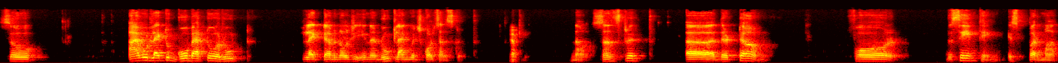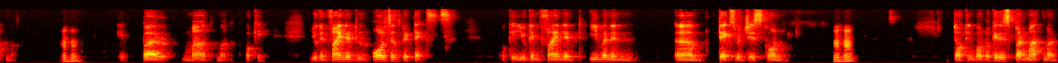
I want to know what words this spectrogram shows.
so I would like to go back to a root like terminology in a root language called Sanskrit. Yep. Okay. Now, Sanskrit, uh, the term for the same thing is Paramatma. Mm-hmm. Okay. Paramatma. Okay. You can find it in all Sanskrit texts. Okay. You can find it even in um, text which is called mm-hmm. Talking about okay this paramatma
